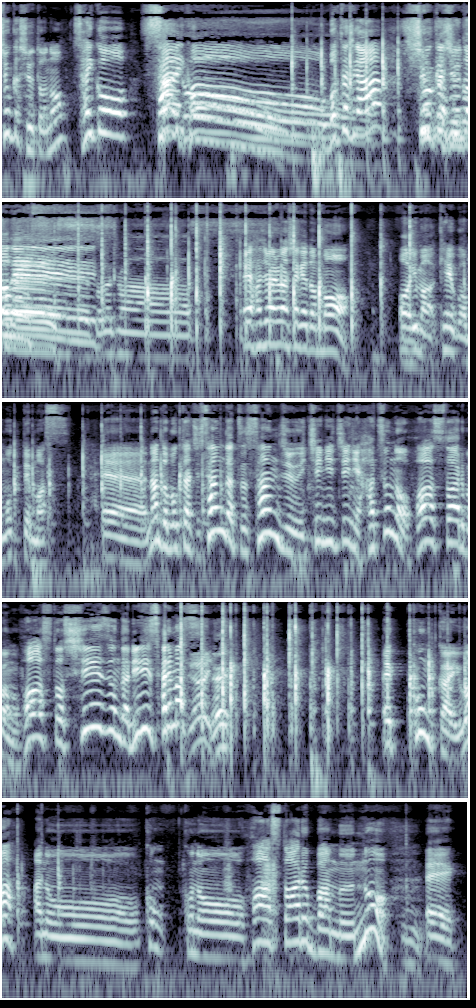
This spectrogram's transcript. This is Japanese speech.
春夏秋冬の最高。最高。僕たちが春夏秋冬です。お願いします。えー始まりましたけども。あ今稽古は持ってます。えー、なんと僕たち3月31日に初のファーストアルバム、ファーストシーズンがリリースされます。え今回はあのーこんこのファーストアルバムの、うん。えー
